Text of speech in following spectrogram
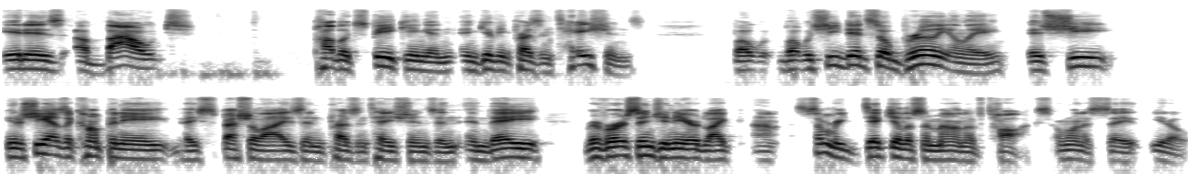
it is about public speaking and, and giving presentations. But but what she did so brilliantly is she, you know, she has a company. They specialize in presentations, and and they reverse engineered like uh, some ridiculous amount of talks. I want to say, you know,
